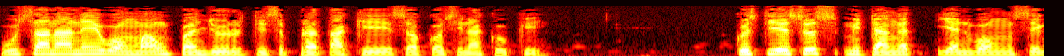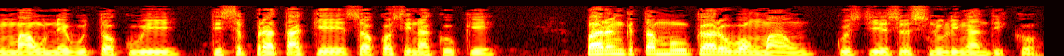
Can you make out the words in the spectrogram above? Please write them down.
Wusanane wong mau banjur disebratake saka sinagoge Gusti Yesus midanget yen wong sing maune wuta kuwi disebratake saka sinagoge bareng ketemu karo wong mau Gusti Yesus nuli ngandika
